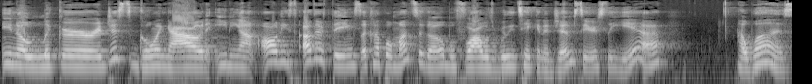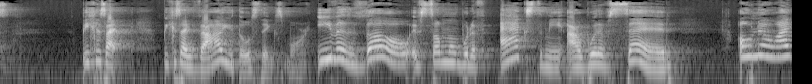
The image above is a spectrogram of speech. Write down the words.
you know, liquor, and just going out and eating out, all these other things a couple months ago before I was really taking the gym seriously. Yeah, I was because I because I value those things more. Even though if someone would have asked me, I would have said, "Oh no, I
